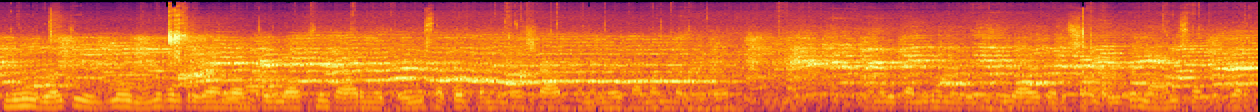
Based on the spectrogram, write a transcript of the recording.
நூறுரூவாய்க்கு எவ்வளோ மீன் கொடுத்துருக்காங்க? அடுத்த விளாக்ஸும் பாருங்கள் போய் சப்போர்ட் பண்ணுங்கள் ஷேர் பண்ணுங்கள் கமெண்ட் பண்ணுங்கள் எனக்கு தண்ணி கொஞ்சம் கொடுத்துட்டு வாயை தொடச்சிட்டு போயிட்டு நானும் சாப்பிட்டு போகிறேன்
